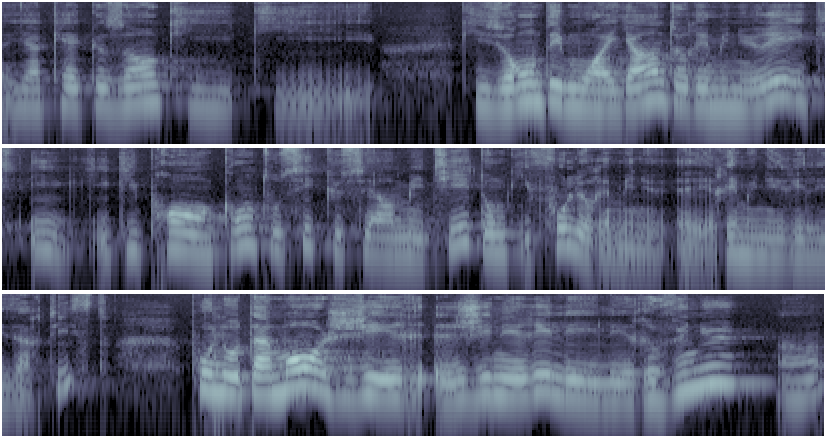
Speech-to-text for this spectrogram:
Il y a quelques-uns qui, qui, ont des moyens de rémunérer et qui, qui prennent en compte aussi que c'est un métier, donc il faut le rémunérer, rémunérer les artistes pour notamment générer les, revenus. Hein.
